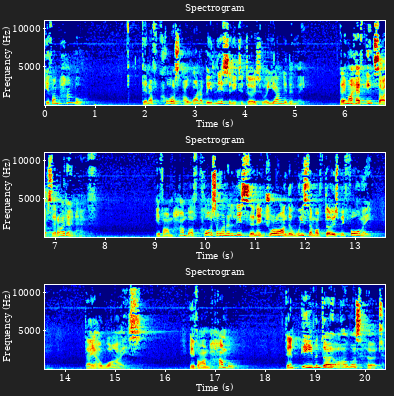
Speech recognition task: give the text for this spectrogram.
If I'm humble, then of course I want to be listening to those who are younger than me. They might have insights that I don't have. If I'm humble, of course I want to listen and draw on the wisdom of those before me. They are wise. If I'm humble, then even though I was hurt,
